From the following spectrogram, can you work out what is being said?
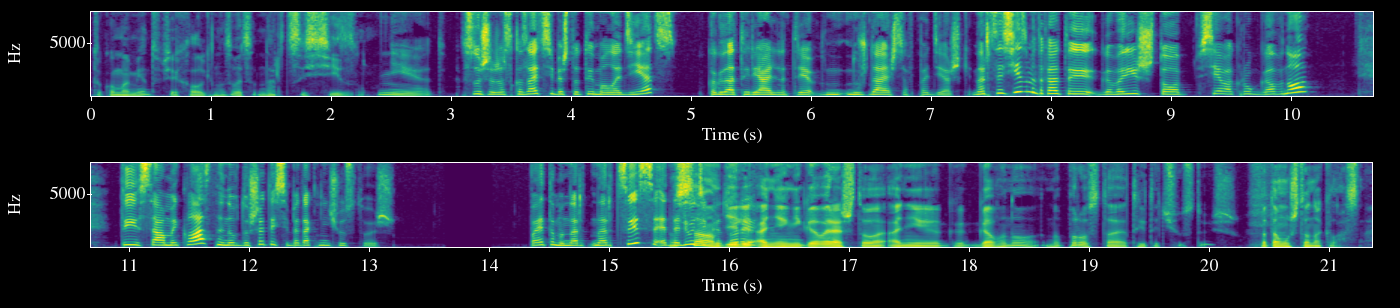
такой момент в психологии, называется нарциссизм. Нет. Слушай, рассказать себе, что ты молодец, когда ты реально треб- нуждаешься в поддержке. Нарциссизм — это когда ты говоришь, что все вокруг говно, ты самый классный, но в душе ты себя так не чувствуешь. Поэтому нар- нарциссы — это На люди, самом которые... деле они не говорят, что они говно, но просто ты это чувствуешь, потому что она классная.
